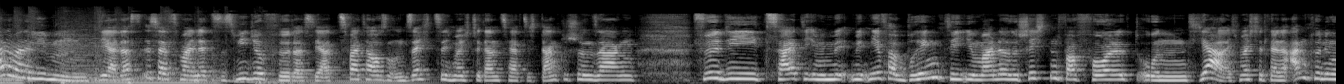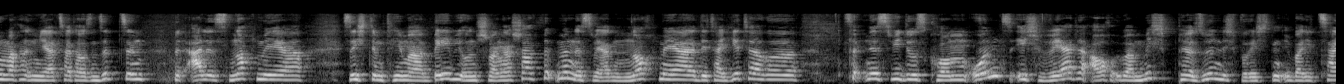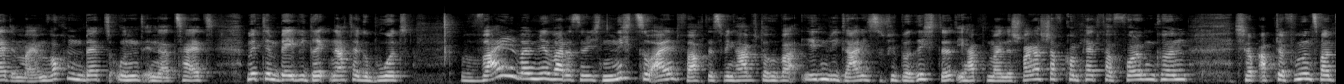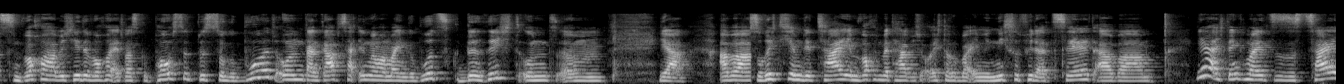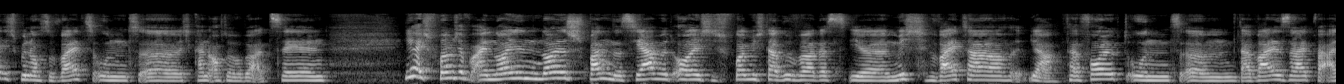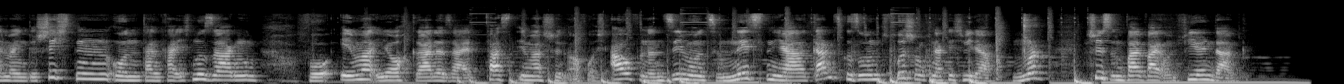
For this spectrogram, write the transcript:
Hallo meine Lieben! Ja, das ist jetzt mein letztes Video für das Jahr 2016. Ich möchte ganz herzlich Dankeschön sagen für die Zeit, die ihr mit, mit mir verbringt, die ihr meine Geschichten verfolgt. Und ja, ich möchte kleine Ankündigungen machen im Jahr 2017 wird alles noch mehr sich dem Thema Baby und Schwangerschaft widmen. Es werden noch mehr detailliertere Fitnessvideos kommen und ich werde auch über mich persönlich berichten, über die Zeit in meinem Wochenbett und in der Zeit mit dem Baby direkt nach der Geburt. Weil bei mir war das nämlich nicht so einfach, deswegen habe ich darüber irgendwie gar nicht so viel berichtet. Ihr habt meine Schwangerschaft komplett verfolgen können. Ich glaube, ab der 25. Woche habe ich jede Woche etwas gepostet bis zur Geburt und dann gab es halt irgendwann mal meinen Geburtsbericht und ähm, ja, aber so richtig im Detail, im Wochenbett habe ich euch darüber irgendwie nicht so viel erzählt, aber ja, ich denke mal, jetzt ist es Zeit, ich bin noch so weit und äh, ich kann auch darüber erzählen. Ja, ich freue mich auf ein neuen, neues, spannendes Jahr mit euch. Ich freue mich darüber, dass ihr mich weiter ja, verfolgt und ähm, dabei seid bei all meinen Geschichten. Und dann kann ich nur sagen, wo immer ihr auch gerade seid. Passt immer schön auf euch auf und dann sehen wir uns im nächsten Jahr ganz gesund, frisch und knackig wieder. Tschüss und bye bye und vielen Dank.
